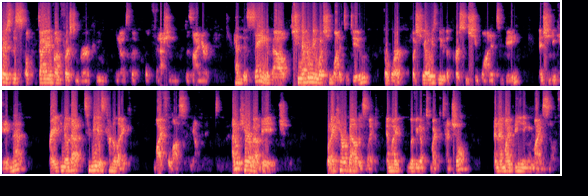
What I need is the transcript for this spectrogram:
there's this oh, Diane von Furstenberg, who you know is the old-fashioned designer, had this saying about she never knew what she wanted to do for work, but she always knew the person she wanted to be, and she became that. Right? You know, that to me is kind of like my philosophy on things. I don't care about age. What I care about is like, am I living up to my potential, and am I being myself?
